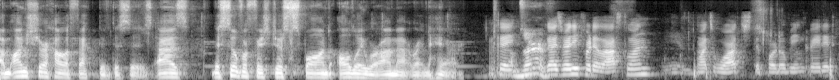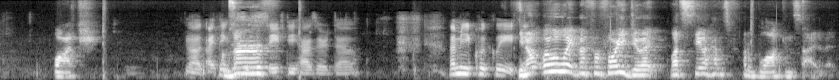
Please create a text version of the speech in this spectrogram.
I'm unsure how effective this is, as the silverfish just spawned all the way where I'm at right now here. Okay, Observe. you guys ready for the last one? Want to watch the portal being created? Watch. No, I think this is a safety hazard though. Let me quickly. You know, wait, wait, wait, but before you do it, let's see what happens if we put a block inside of it.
